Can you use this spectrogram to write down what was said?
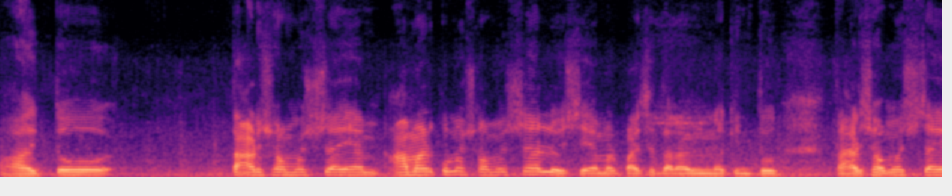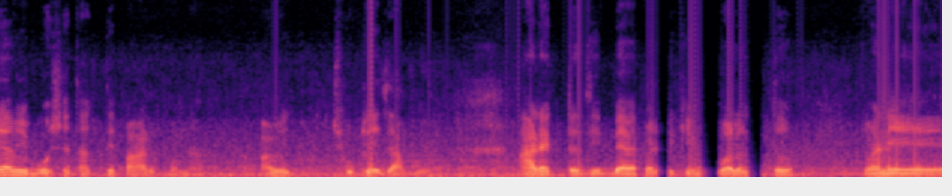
হয়তো তার সমস্যায় আমি, আমার কোনো সমস্যা হলেও সে আমার পাশে দাঁড়াল না, কিন্তু তার সমস্যায় আমি বসে থাকতে পারব না। আমি ছুটে যাব। আর একটা যে ব্যাপার কি বলতো? মানে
